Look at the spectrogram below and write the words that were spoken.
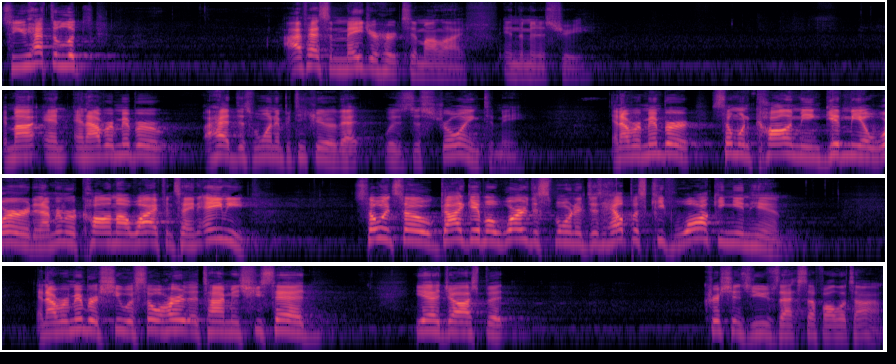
So you have to look. I've had some major hurts in my life in the ministry. And, my, and, and I remember I had this one in particular that was destroying to me. And I remember someone calling me and giving me a word. And I remember calling my wife and saying, Amy, so and so, God gave him a word this morning. Just help us keep walking in him. And I remember she was so hurt at the time, and she said, yeah, Josh, but Christians use that stuff all the time.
